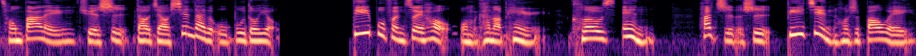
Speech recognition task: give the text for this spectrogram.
从芭蕾、爵士到较现代的舞步都有。第一部分最后，我们看到片语 close in， 它指的是逼近或是包围。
